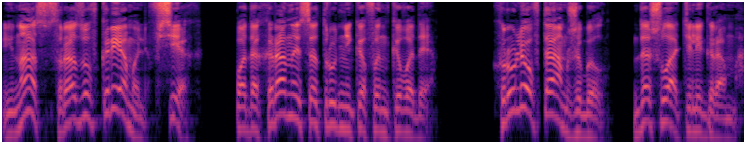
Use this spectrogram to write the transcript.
И нас сразу в Кремль, всех, под охраной сотрудников НКВД. Хрулев там же был, дошла телеграмма.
